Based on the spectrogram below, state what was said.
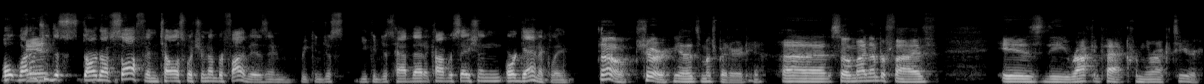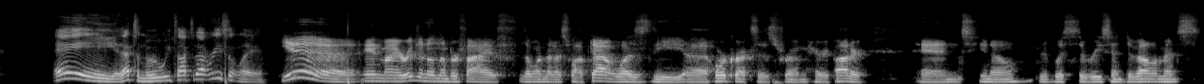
well, why don't you just start us off and tell us what your number five is, and we can just you can just have that conversation organically. Oh, sure. Yeah, that's a much better idea. Uh, so my number five is the Rocket Pack from the Rocketeer. Hey, that's a movie we talked about recently. Yeah, and my original number five, the one that I swapped out, was the uh, Horcruxes from Harry Potter. And you know, with the recent developments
